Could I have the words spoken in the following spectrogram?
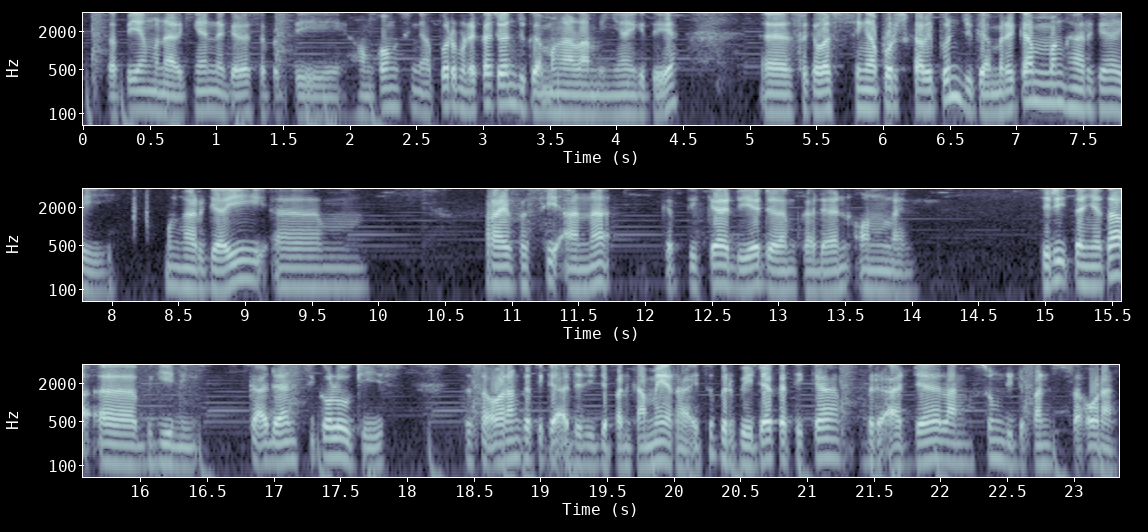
Tapi yang menariknya negara seperti Hong Kong, Singapura mereka kan juga mengalaminya gitu ya. Eh, sekelas Singapura sekalipun juga mereka menghargai menghargai em, privasi anak ketika dia dalam keadaan online. Jadi ternyata eh, begini, keadaan psikologis seseorang ketika ada di depan kamera itu berbeda ketika berada langsung di depan seseorang.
